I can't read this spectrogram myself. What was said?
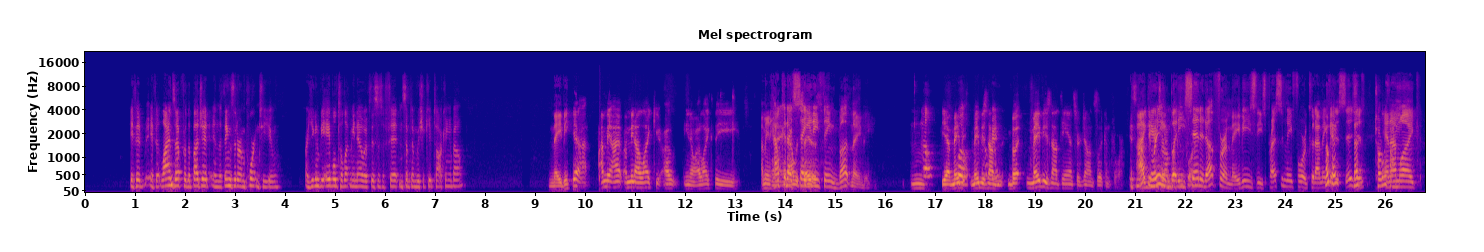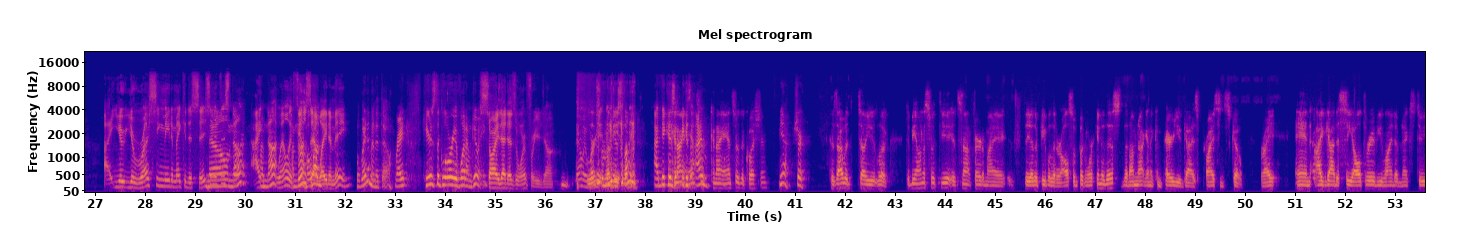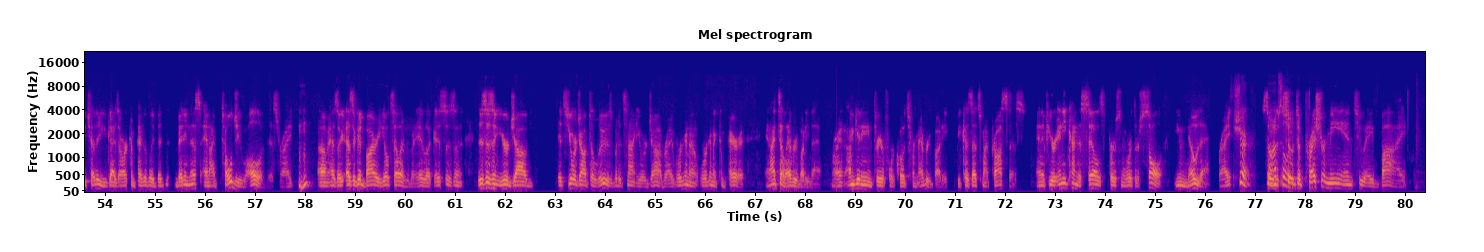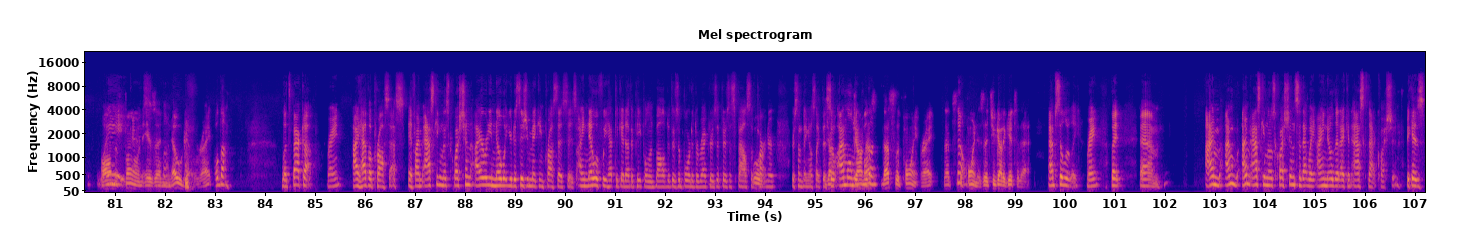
if it if it lines up for the budget and the things that are important to you, are you going to be able to let me know if this is a fit and something we should keep talking about? Maybe. Yeah. I mean, I, I mean, I like you. I, you know, I like the. I mean, how could I, I say, say, anything this. but maybe? Mm, well, yeah, maybe well, maybe okay. not, but maybe it's not the answer John's looking for. It's not I agree, but he for. set it up for a maybe. He's, he's pressing me for could I make okay, a decision? totally and fine. I'm like, you're you're rushing me to make a decision. No, I'm point? not. I, am not. Well, it I'm feels that on. way to me. But wait a minute, though. Right? Here's the glory of what I'm doing. Sorry, that doesn't work for you, John. No, it works me, for me, just fine. I, because can because I answer, I'm. Can I answer the question? Yeah, sure. Because I would tell you, look, to be honest with you, it's not fair to my the other people that are also putting work into this that I'm not going to compare you guys price and scope, right? And I got to see all three of you lined up next to each other. You guys are competitively bid, bidding this, and I've told you all of this, right? Mm-hmm. Um, as a as a good buyer, you'll tell everybody, "Hey, look, this isn't this isn't your job. It's your job to lose, but it's not your job, right? We're gonna we're gonna compare it." And I tell everybody that, right? I'm getting three or four quotes from everybody because that's my process. And if you're any kind of salesperson worth their salt, you know that, right? Sure. So, oh, so to pressure me into a buy Wait, on the phone guys, is a no go, right? Hold on. Let's back up, right? I have a process. If I'm asking this question, I already know what your decision making process is. I know if we have to get other people involved, if there's a board of directors, if there's a spouse, a well, partner, or something else like this. John, so I'm only John. That's, that's, the point, right? That's no. the point is that you got to get to that. Absolutely, right? But um, I'm I'm I'm asking those questions so that way I know that I can ask that question because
